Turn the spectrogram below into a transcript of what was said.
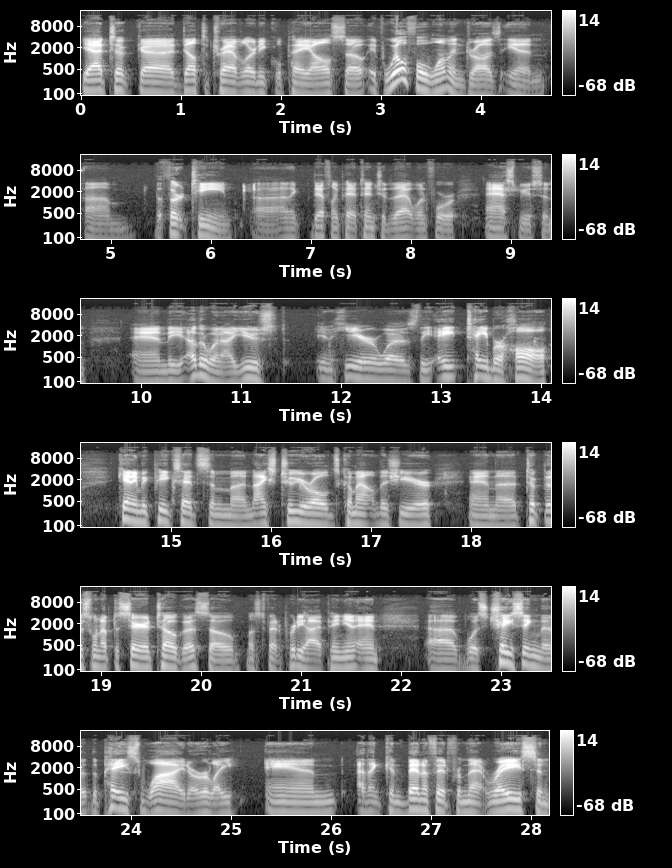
Yeah, I took uh, Delta Traveler and equal pay also. If Willful Woman draws in um, the 13, uh, I think definitely pay attention to that one for Asmussen. And the other one I used in here was the 8 Tabor Hall. Kenny McPeek's had some uh, nice two year olds come out this year and uh, took this one up to Saratoga, so must have had a pretty high opinion, and uh, was chasing the, the pace wide early, and I think can benefit from that race, and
